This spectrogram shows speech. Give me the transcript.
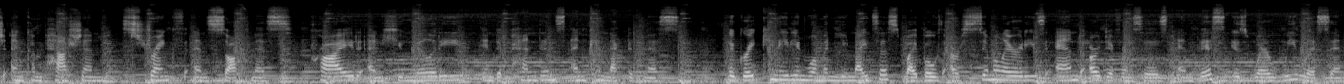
Courage and compassion, strength and softness, pride and humility, independence and connectedness. The great Canadian woman unites us by both our similarities and our differences, and this is where we listen,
